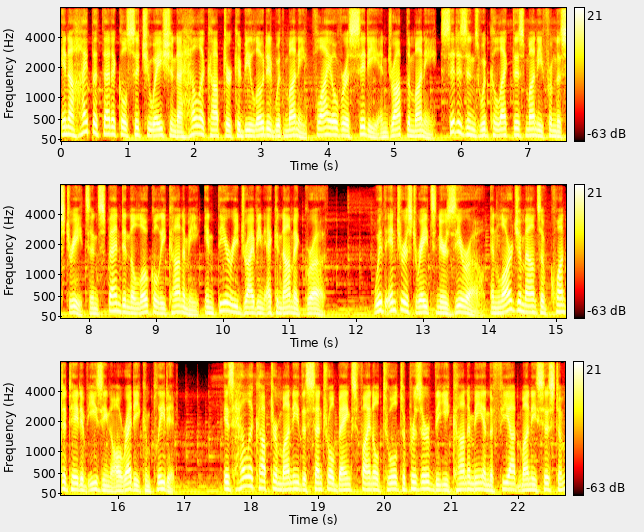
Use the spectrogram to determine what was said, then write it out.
In a hypothetical situation a helicopter could be loaded with money, fly over a city and drop the money, citizens would collect this money from the streets and spend in the local economy, in theory driving economic growth. With interest rates near zero, and large amounts of quantitative easing already completed, is helicopter money the central bank's final tool to preserve the economy and the fiat money system?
